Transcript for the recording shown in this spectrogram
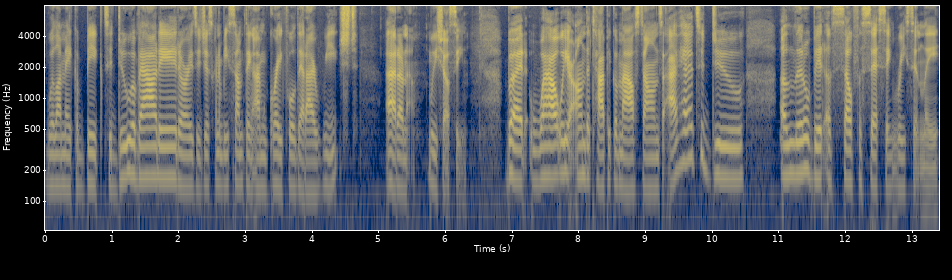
Will I make a big to do about it, or is it just going to be something I'm grateful that I reached? I don't know. We shall see. But while we are on the topic of milestones, I've had to do a little bit of self assessing recently,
